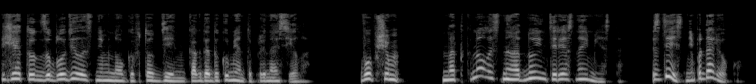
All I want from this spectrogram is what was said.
«Я тут заблудилась немного в тот день, когда документы приносила. В общем, наткнулась на одно интересное место. Здесь, неподалеку.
